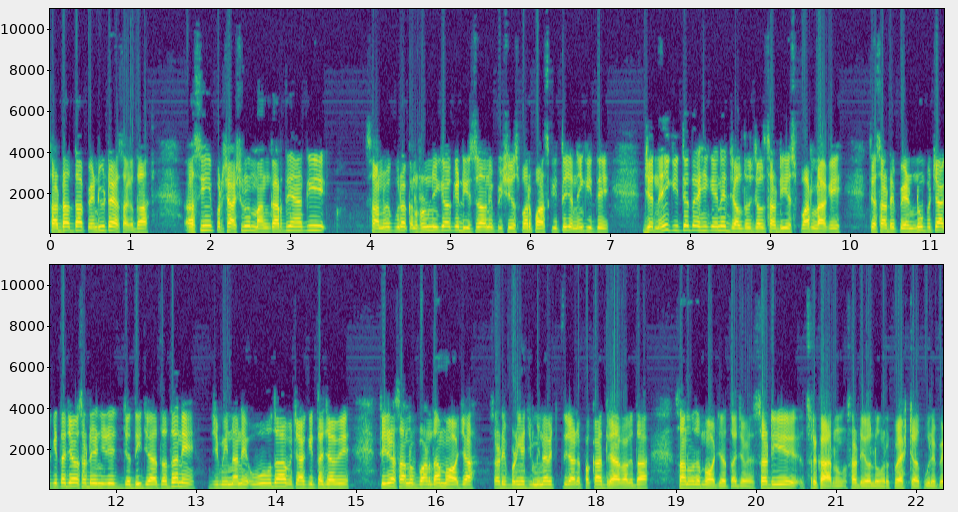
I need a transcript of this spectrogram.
ਸਾਡਾ ਅੱਧਾ ਪਿੰਡ ਵੀ ਢਹਿ ਸਕਦਾ। ਅਸੀਂ ਪ੍ਰਸ਼ਾਸਨ ਨੂੰ ਮੰਗ ਕਰਦੇ ਹਾਂ ਕਿ ਸਾਨੂੰ ਇਹ ਪੂਰਾ ਕਨਫਰਮ ਨਹੀਂ ਗਾ ਕਿ ਡੀ ਸਾਹਿਬ ਨੇ ਪਿੱਛੇ ਸਪਰ ਪਾਸ ਕੀਤੇ ਜਾਂ ਨਹੀਂ ਕੀਤੇ। ਜੇ ਨਹੀਂ ਕੀਤੇ ਤਾਂ ਅਸੀਂ ਕਹਿੰਦੇ ਜਲਦ ਤੋਂ ਜਲਦ ਸਾਡੀ ਇਹ ਸਪਰ ਲਾ ਕੇ ਤੇ ਸਾਡੇ ਪਿੰਡ ਨੂੰ ਬਚਾ ਕੀਤਾ ਜਾਵੇ, ਸਾਡੇ ਜਿਹੜੇ ਜੱਦੀ ਜਾਇਦਾਦਾਂ ਨੇ, ਜ਼ਮੀਨਾਂ ਨੇ, ਉਹ ਉਹਦਾ ਬਚਾ ਕੀਤਾ ਜਾਵੇ ਤੇ ਜਿਹੜਾ ਸਾਨੂੰ ਬਣਦਾ ਮੁਆਵਜ਼ਾ ਸਾਡੀ ਬੜੀਆਂ ਜ਼ਮੀਨਾਂ ਵਿੱਚ ਜਿਹੜਾ ਪੱਕਾ ਦਰਿਆ ਵਗਦਾ, ਸਾਨੂੰ ਉਹਦਾ ਮੁਆਵਜ਼ਾ ਦਿੱਤਾ ਜਾਵੇ। ਸਾਡੀ ਇਹ ਸਰਕਾਰ ਨੂੰ, ਸਾਡੇ ਵੱਲੋਂ ਰਿਕੁਐਸਟ ਆ ਪੂਰੇ ਪਿੰਡ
